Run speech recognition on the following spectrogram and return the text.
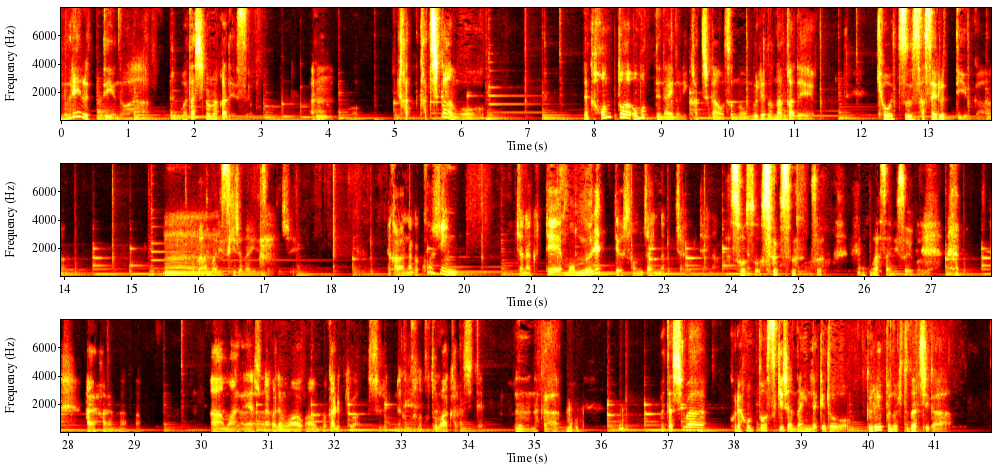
群れるっていうのは、私の中ですよ。あのうんか価値観を、なんか本当は思ってないのに価値観をその群れの中で共通させるっていうか、うん。僕はあんまり好きじゃないんですよ、私。だから、なんか個人じゃなくて、もう群れっていう存在になっちゃうみたいな。そうそうそうそうそう。まさにそういうことだ。はいはいはいはい。ああ、まあね、なんかでもわわわかる気はする。なんかこの言葉からして。うん、なんか、私はこれ本当好きじゃないんだけど、グループの人たちが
